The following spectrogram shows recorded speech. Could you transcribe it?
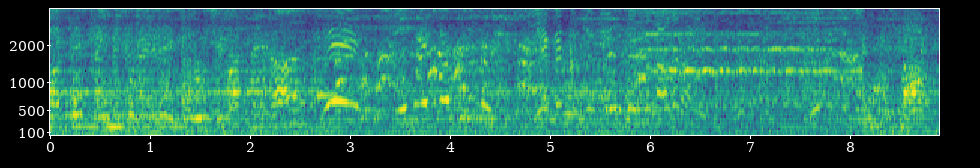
जीवाचे सैनिक वेळे करू जीवाचे रान एकच मला लावलं एकच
